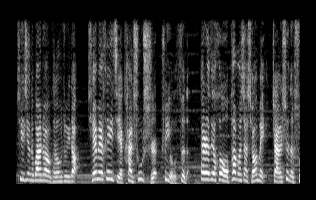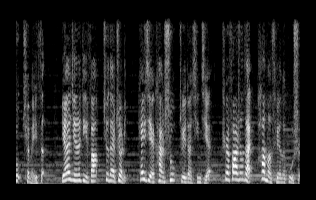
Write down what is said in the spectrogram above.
细心的观众可能会注意到，前面黑姐看书时是有字的，但是最后胖胖向小美展示的书却没字。严谨的地方就在这里。黑姐看书这一段情节是发生在胖胖次元的故事，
